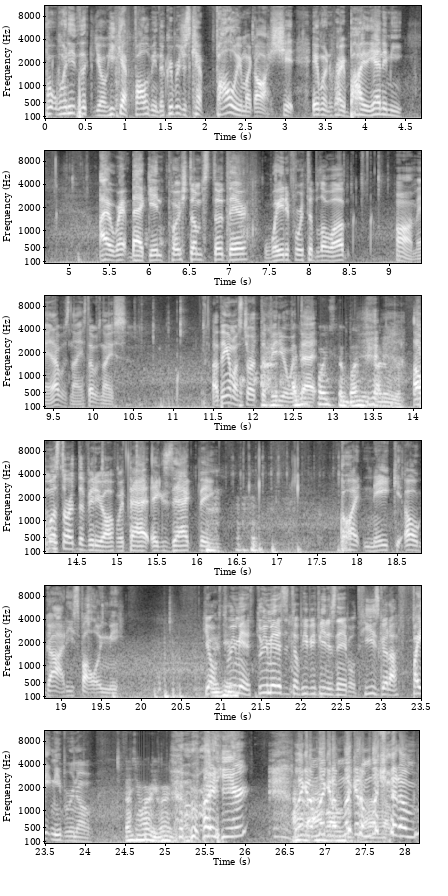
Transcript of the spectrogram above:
But when he, like, yo, he kept following me. The creeper just kept following him. Like, oh shit, it went right by the enemy. I went back in, pushed him, stood there, waited for it to blow up. Oh man, that was nice. That was nice. I think I'm gonna start the video with that. the bunny the I'm gonna start the video off with that exact thing. Butt naked. Oh god, he's following me. Yo, three minutes. Three minutes until PvP is enabled. He's gonna fight me, Bruno. Sebastian, where are you? Where are right here. Look at him, look at him, look at him, look at him.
